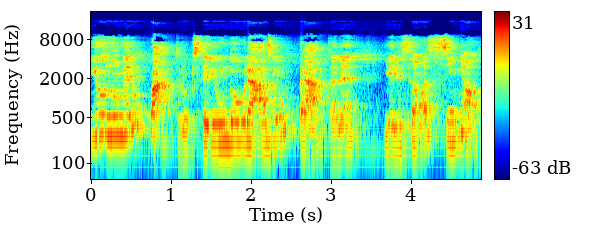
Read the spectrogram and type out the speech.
e o número 4, que seria um dourado e um prata, né? E eles são assim, ó.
